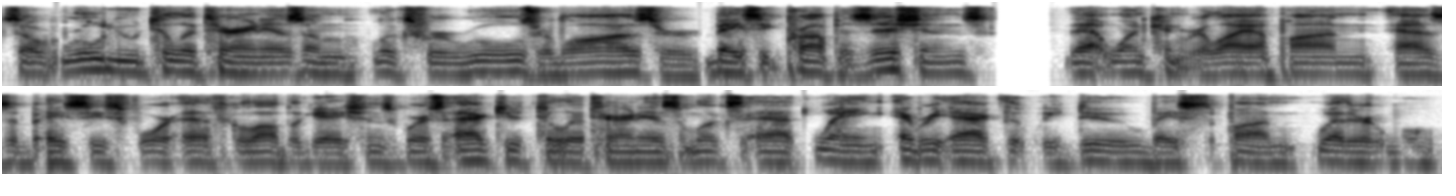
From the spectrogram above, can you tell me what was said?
So, rule utilitarianism looks for rules or laws or basic propositions that one can rely upon as a basis for ethical obligations, whereas act utilitarianism looks at weighing every act that we do based upon whether it will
